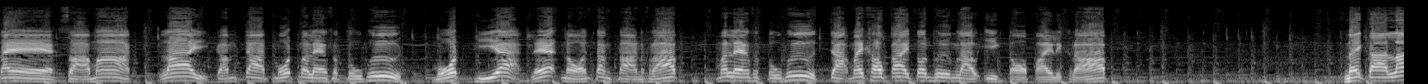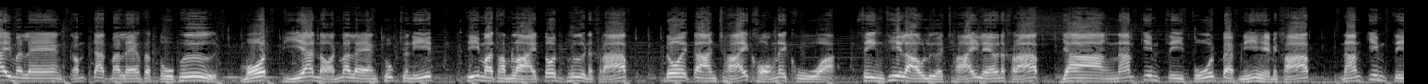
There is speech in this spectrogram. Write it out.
แต่สามารถไล่กำจัดมดแมลงศัตรูพืช มดเพี้ยและหนอนต่างๆนะครับแมลงศัตรูพืชจะไม่เข้าใกล้ต้นพึ่งเราอีกต่อไปเลยครับ ในการไล่แมลงกำจัดแมลงศัตรูพืช มดเพี้ยหนอนแมลงทุกชนิด ที่มาทำลายต้นพืชนะครับ โดยการใช้ของในครัว สิ่งที่เราเหลือใช้แล้วนะครับ อย่างน้ำจิ้มซีฟู้ดแบบนี้เห็นไหมครับ น้ำจิ้มซี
